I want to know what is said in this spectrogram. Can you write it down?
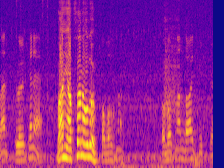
Lan ölsene. Lan yatsana oğlum. Babasından, babasından daha güçlü.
